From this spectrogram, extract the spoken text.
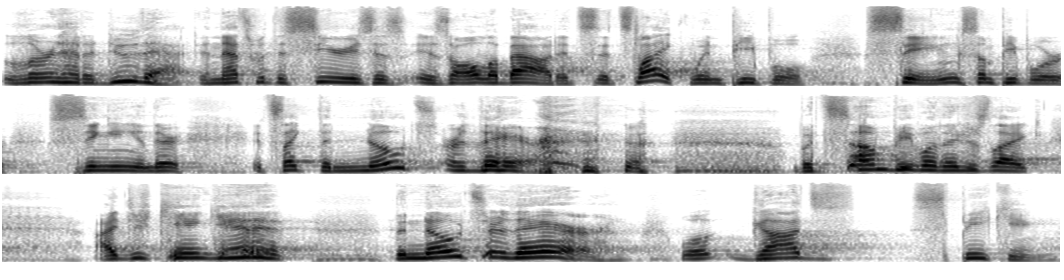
learn how to do that. And that's what this series is, is all about. It's, it's like when people sing, some people are singing and they're, it's like the notes are there. but some people, they're just like, I just can't get it. The notes are there. Well, God's speaking.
